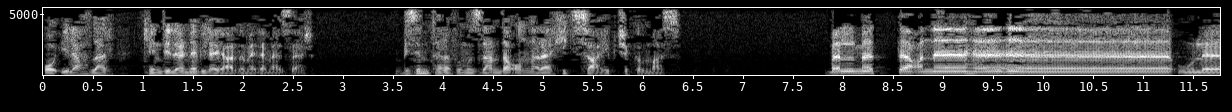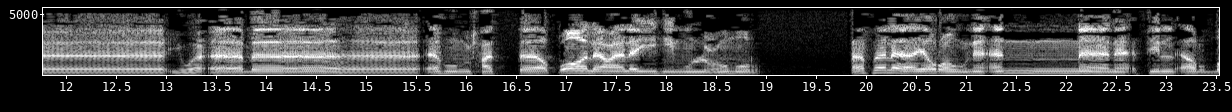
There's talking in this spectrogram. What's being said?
O ilahlar kendilerine bile yardım edemezler.'' Bizim tarafımızdan da onlara hiç sahip çıkılmaz. بَلْ مَتَّعْنَا هَؤُلَاءِ وَآبَاءَهُمْ حَتَّى طَالَ عَلَيْهِمُ الْعُمُرُ أَفَلَا يَرَوْنَ أَنَّا نَأْتِي الْأَرْضَ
